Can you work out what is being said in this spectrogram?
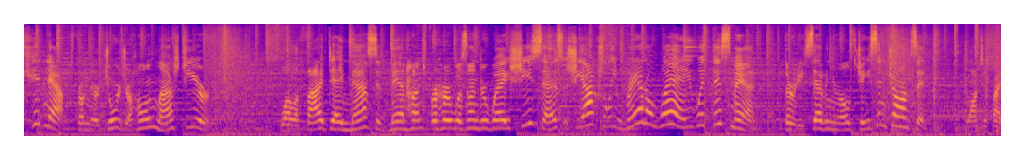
kidnapped from their Georgia home last year. While a five-day massive manhunt for her was underway, she says she actually ran away with this man, 37-year-old Jason Johnson, wanted by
